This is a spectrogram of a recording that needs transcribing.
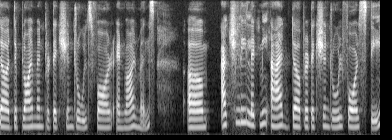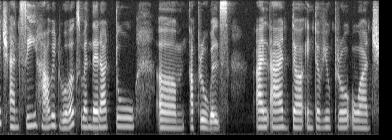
uh, deployment protection rules for environments. Um, actually, let me add the protection rule for stage and see how it works when there are two um, approvals. I'll add uh, Interview Pro ORG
